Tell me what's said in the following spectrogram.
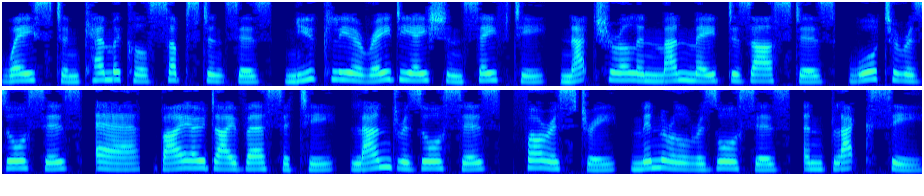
waste and chemical substances, nuclear radiation safety, natural and man-made disasters, water resources, air, biodiversity, land resources, forestry, mineral resources, and Black Sea.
